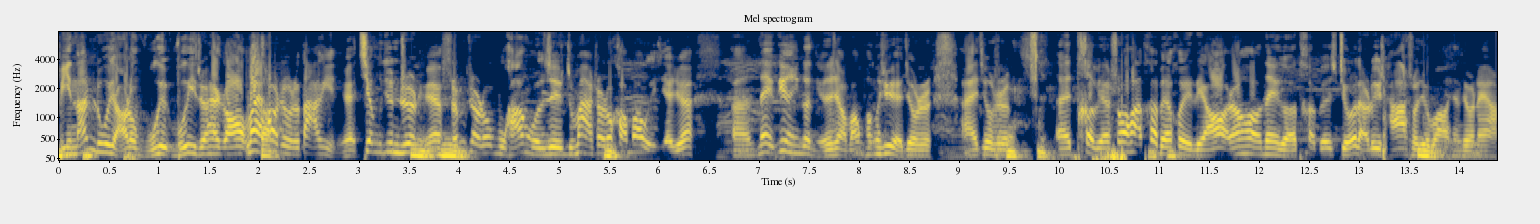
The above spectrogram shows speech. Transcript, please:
比男主角的武武力值还高，外号就是大个女，将军之女，什么事都不含糊，这这嘛事都靠暴力解决。呃，那另一个女的叫王鹏旭，就是哎就是哎特别说话特别会聊，然后那个特别就有点绿茶，说句不好听就是那样。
